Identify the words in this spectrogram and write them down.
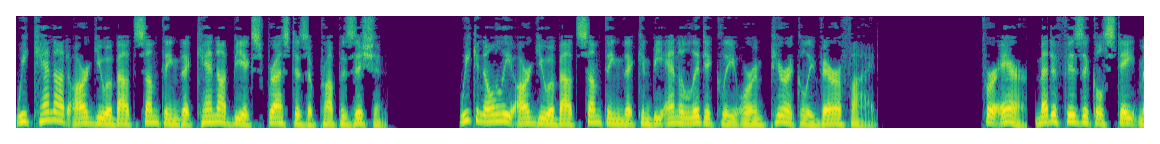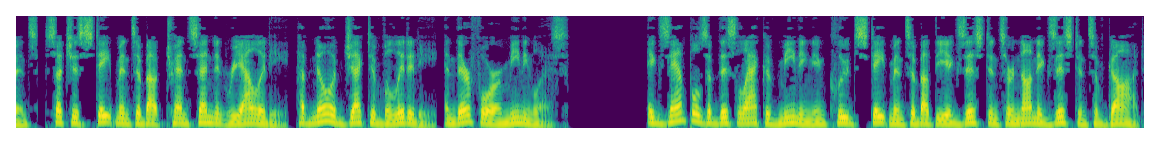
We cannot argue about something that cannot be expressed as a proposition. We can only argue about something that can be analytically or empirically verified. For Ayer, metaphysical statements, such as statements about transcendent reality, have no objective validity, and therefore are meaningless. Examples of this lack of meaning include statements about the existence or non-existence of God.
